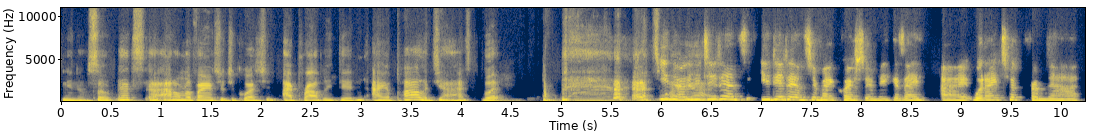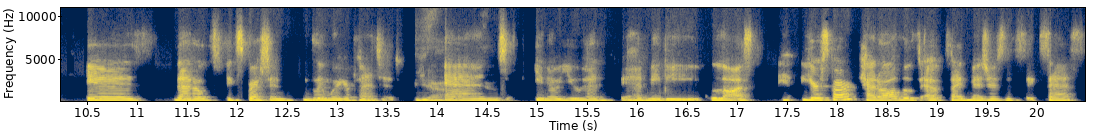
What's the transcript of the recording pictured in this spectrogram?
you know? So that's i don't know if i answered your question. I probably didn't. I apologize but you know you did answer you did answer my question because i i what i took from that is that old expression bloom where you're planted. Yeah. And you know you had had maybe lost your spark had all those outside measures of success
